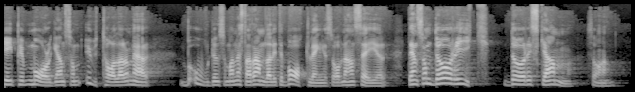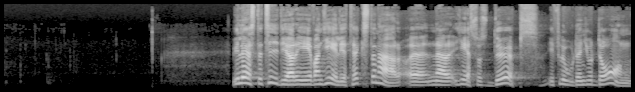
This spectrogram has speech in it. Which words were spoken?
JP Morgan som uttalar de här orden som man nästan ramlar lite baklänges av när han säger den som dör rik dör i skam, sa han. Vi läste tidigare i evangelietexten här eh, när Jesus döps i floden Jordan.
